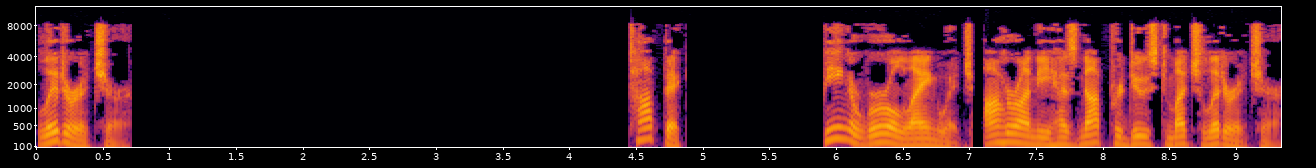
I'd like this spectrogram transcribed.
Literature Being a rural language, Ahirani has not produced much literature.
